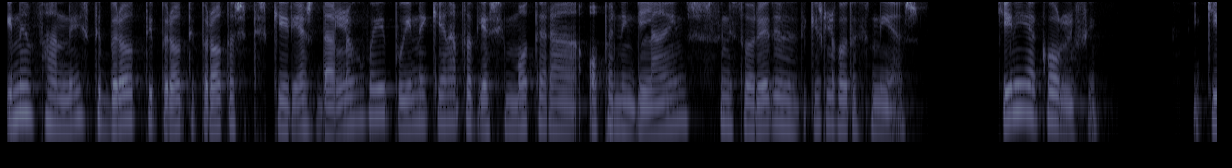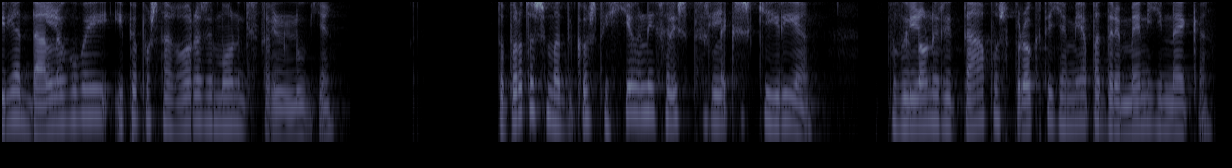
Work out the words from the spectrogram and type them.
είναι εμφανή στην πρώτη πρώτη πρόταση της κυρίας Ντάλλογουεϊ, που είναι και ένα από τα διασημότερα opening lines στην ιστορία της δυτικής λογοτεχνίας. Και είναι η ακόλουθη. Η κυρία Ντάλλογουεϊ είπε πως θα αγόραζε μόνη της τα λουλούδια. Το πρώτο σημαντικό στοιχείο είναι η χρήση της λέξης κυρία, που δηλώνει ρητά πως πρόκειται για μια παντρεμένη γυναίκα.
